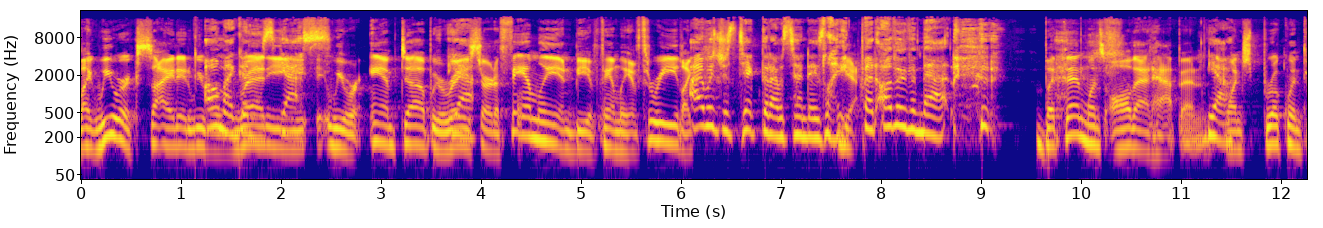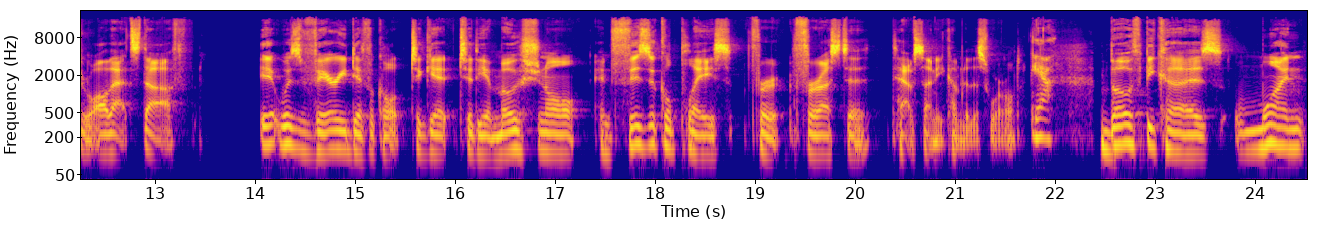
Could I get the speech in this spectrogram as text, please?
like we were excited we oh were Oh my goodness, ready yes. we were amped up we were ready Yeah. to start a family and be a family of three like I was just ticked that I was 10 days late. Yeah. But other than that, but then once all that happened Yeah. once brooke went through all that stuff it was very difficult to get to the emotional and physical place for for us to, to have sunny come to this world yeah. Both because one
